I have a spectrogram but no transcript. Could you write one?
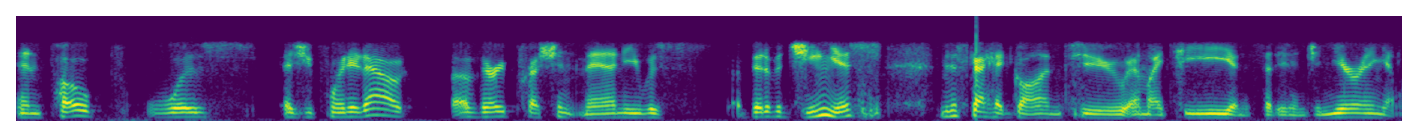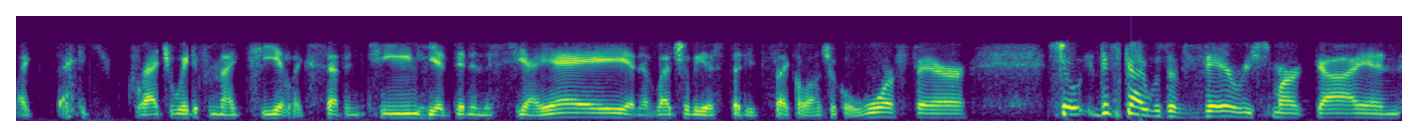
And Pope was, as you pointed out, a very prescient man. He was a bit of a genius. I mean, this guy had gone to MIT and studied engineering. At like, I think he graduated from MIT at like 17. He had been in the CIA and allegedly had studied psychological warfare. So this guy was a very smart guy and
